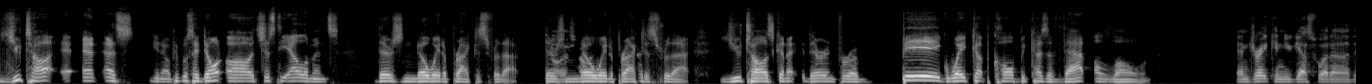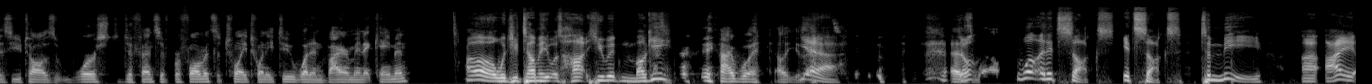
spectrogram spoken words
Utah, as you know, people say, don't. Oh, it's just the elements. There's no way to practice for that. There's oh, no, no way to practice for that. Utah is gonna. They're in for a big wake up call because of that alone. And Drake, can you guess what uh, this Utah's worst defensive performance of 2022? What environment it came in? Oh, would you tell me it was hot, humid, and muggy? I would tell you. Yeah. as Don't, well. Well, and it sucks. It sucks to me. Uh, I,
